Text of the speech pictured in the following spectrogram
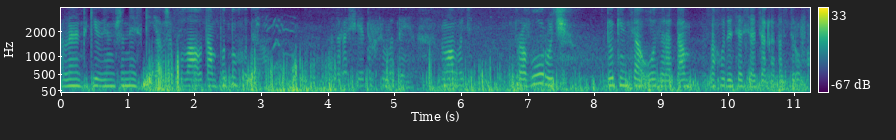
Але не такий він вже низький. Я вже була отам по дну ходила. А зараз ще є трохи води. Ну, мабуть, праворуч до кінця озера там знаходиться вся ця катастрофа.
